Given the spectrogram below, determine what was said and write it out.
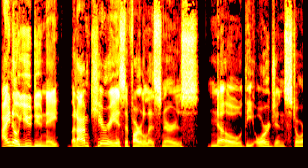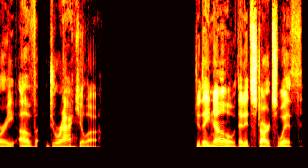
I know you do, Nate, but I'm curious if our listeners know the origin story of Dracula. Do they know that it starts with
